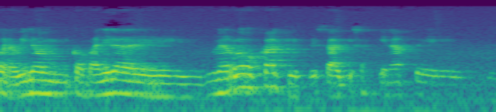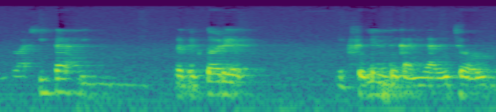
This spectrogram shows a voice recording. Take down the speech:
Bueno, vino mi compañera de Luna Roja, que es ella, que ella es quien hace toallitas y protectores de excelente calidad. De hecho,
